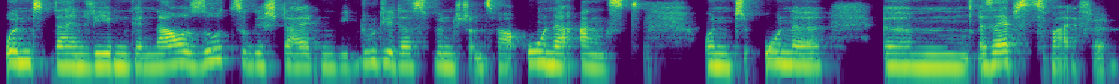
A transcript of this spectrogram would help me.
und dein Leben genau so zu gestalten, wie du dir das wünschst, und zwar ohne Angst und ohne ähm, Selbstzweifel.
